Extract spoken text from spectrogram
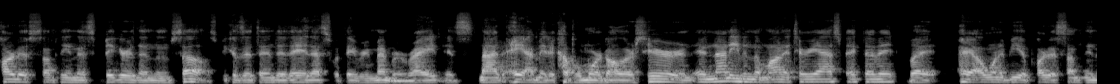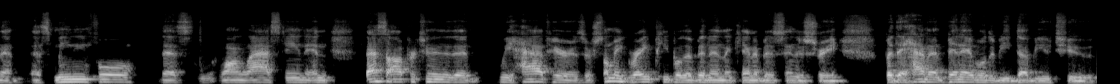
part of something that's bigger than themselves because at the end of the day that's what they remember right it's not hey i made a couple more dollars here and, and not even the monetary aspect of it but hey i want to be a part of something that that's meaningful that's long lasting and that's the opportunity that we have here is there's so many great people that have been in the cannabis industry, but they haven't been able to be W 2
